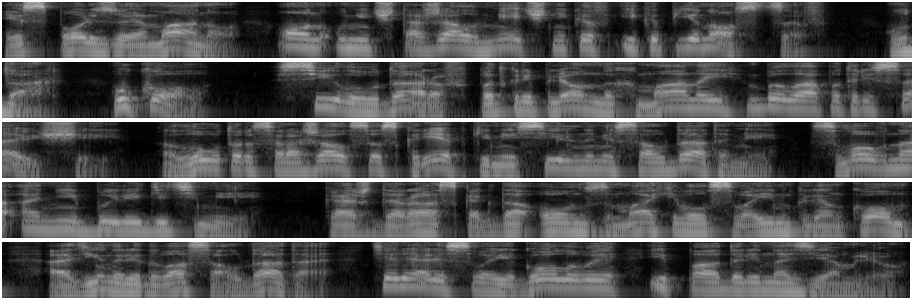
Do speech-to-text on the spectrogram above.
Используя ману, он уничтожал мечников и копьеносцев. Удар, укол. Сила ударов, подкрепленных маной, была потрясающей. Лутер сражался с крепкими, сильными солдатами, словно они были детьми. Каждый раз, когда он взмахивал своим клинком, один или два солдата теряли свои головы и падали на землю.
